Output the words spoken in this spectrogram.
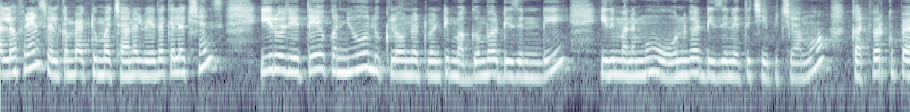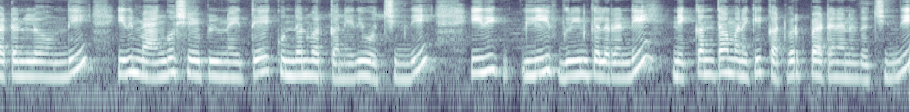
Hello friends welcome back to my channel Veda collections ఈరోజైతే అయితే ఒక న్యూ లుక్లో ఉన్నటువంటి మగ్గం వర్క్ డిజైన్ అండి. ఇది మనము ఓన్గా డిజైన్ అయితే చేపించాము. కట్ వర్క్ ప్యాటర్న్లో ఉంది. ఇది మ్యాంగో షేప్లోనైతే కుందన్ వర్క్ అనేది వచ్చింది. ఇది లీఫ్ గ్రీన్ కలర్ అండి. నెక్ అంతా మనకి కట్ వర్క్ ప్యాటర్న్ అనేది వచ్చింది.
